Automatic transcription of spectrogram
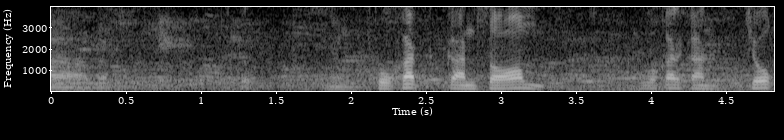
อ่าแบบอย่าง โฟกัสการซ้อมโฟกัสการชก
